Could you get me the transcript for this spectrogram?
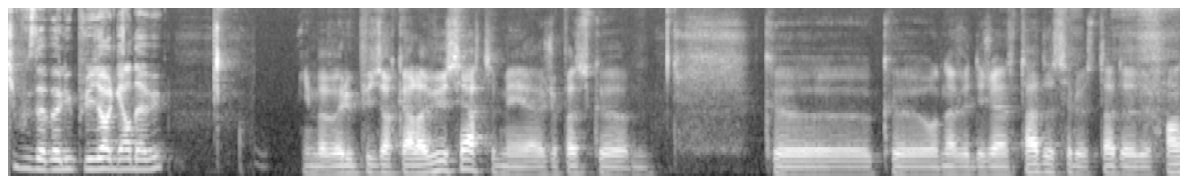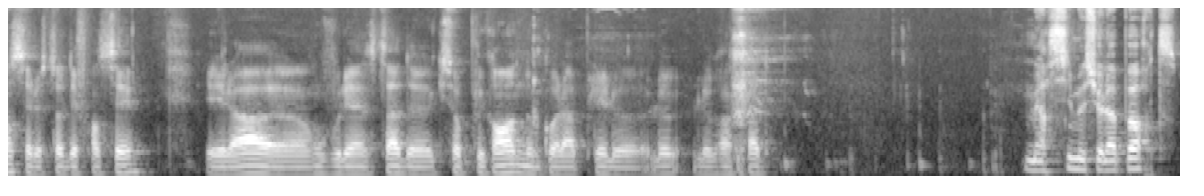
Qui vous a valu plusieurs gardes à vue Il m'a valu plusieurs gardes à vue, certes, mais euh, je pense que que qu'on avait déjà un stade, c'est le stade de France, c'est le stade des Français. Et là, euh, on voulait un stade qui soit plus grand, donc on l'a appelé le, le, le, Grand Stade. Merci, monsieur Laporte.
